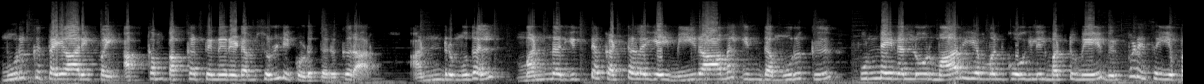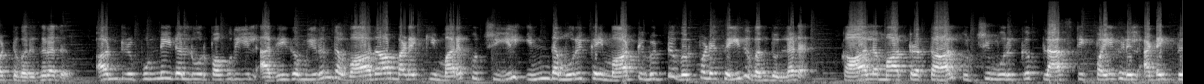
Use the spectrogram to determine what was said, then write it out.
முறுக்கு தயாரிப்பை அக்கம் பக்கத்தினரிடம் சொல்லிக் கொடுத்திருக்கிறார். அன்று முதல் மன்னர் இட்ட கட்டளையை மீறாமல் இந்த முறுக்கு புன்னைநல்லூர் மாரியம்மன் கோயிலில் மட்டுமே விற்பனை செய்யப்பட்டு வருகிறது. அன்று புன்னைநல்லூர் பகுதியில் அதிகம் இருந்த வாதாமடைக்கு மரக்குச்சியில் இந்த முறுக்கை மாட்டிவிட்டு விற்பனை செய்து வந்துள்ளனர். கால மாற்றத்தால் குச்சி முறுக்கு பிளாஸ்டிக் பைகளில் அடைத்து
